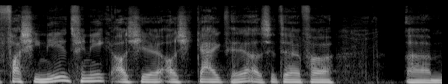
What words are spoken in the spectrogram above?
fascinerend, vind ik, als je, als je kijkt, hè, als het even ehm,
